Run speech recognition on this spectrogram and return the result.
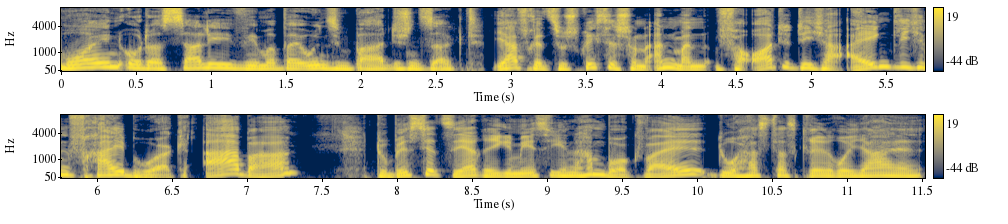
Moin oder Sally, wie man bei uns im Badischen sagt. Ja, Fritz, du sprichst es schon an. Man verortet dich ja eigentlich in Freiburg, aber du bist jetzt sehr regelmäßig in Hamburg, weil du hast das Grill Royal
